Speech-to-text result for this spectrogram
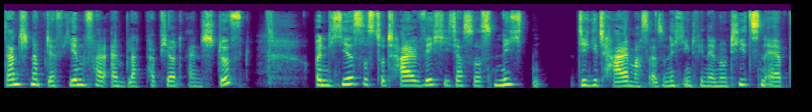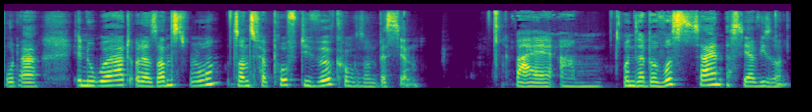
dann schnapp dir auf jeden Fall ein Blatt Papier und einen Stift. Und hier ist es total wichtig, dass du das nicht digital machst, also nicht irgendwie in der Notizen-App oder in Word oder sonst wo, sonst verpufft die Wirkung so ein bisschen. Weil ähm, unser Bewusstsein ist ja wie so ein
